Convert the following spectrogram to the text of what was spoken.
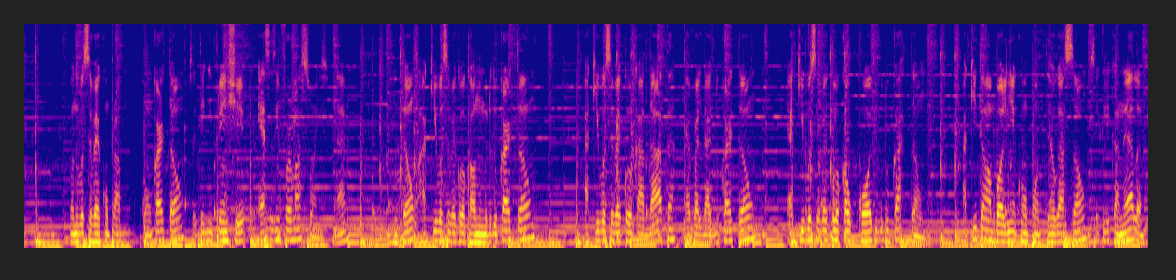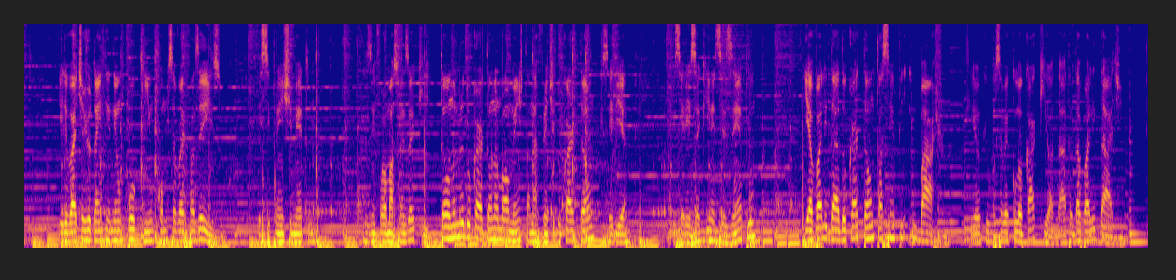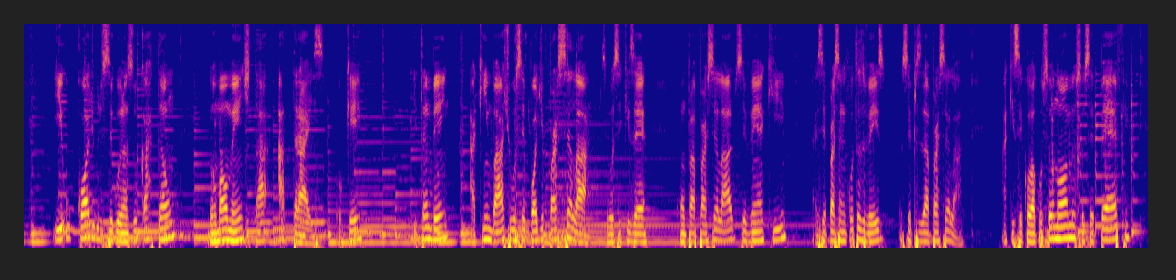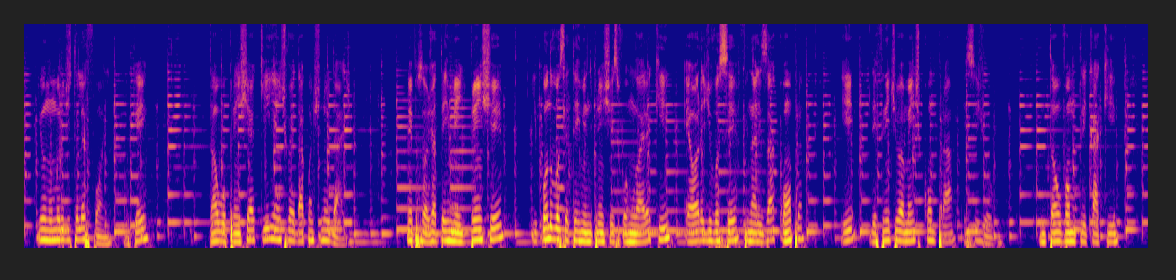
quando você vai comprar com o cartão, você tem que preencher essas informações, né? Então, aqui você vai colocar o número do cartão, aqui você vai colocar a data a validade do cartão, aqui você vai colocar o código do cartão. Aqui tem uma bolinha com um ponto de interrogação, você clica nela, ele vai te ajudar a entender um pouquinho como você vai fazer isso, esse preenchimento das informações aqui. Então, o número do cartão normalmente está na frente do cartão, que seria, que seria esse aqui nesse exemplo, e a validade do cartão está sempre embaixo, que é o que você vai colocar aqui, ó, data da validade. E o código de segurança do cartão normalmente está atrás, ok? E também aqui embaixo você pode parcelar. Se você quiser comprar parcelado, você vem aqui, aí você parcela em quantas vezes você precisar parcelar. Aqui você coloca o seu nome, o seu CPF e o número de telefone, ok? Então eu vou preencher aqui e a gente vai dar continuidade. Bem pessoal, já terminei de preencher. E quando você termina de preencher esse formulário aqui, é hora de você finalizar a compra e definitivamente comprar esse jogo. Então vamos clicar aqui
